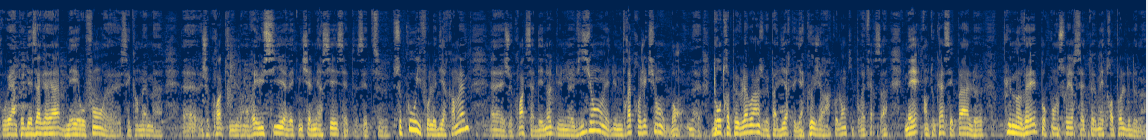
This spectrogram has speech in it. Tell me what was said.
trouvé un peu désagréable, mais au fond, euh, c'est quand même. euh, euh, je crois qu'ils ont réussi avec Michel Mercier cette, ce, coup, il faut le dire quand même. Je crois que ça dénote d'une vision et d'une vraie projection. Bon, d'autres peuvent l'avoir. Je ne veux pas dire qu'il n'y a que Gérard Collomb qui pourrait faire ça, mais en tout cas, c'est pas le plus mauvais pour construire cette métropole de demain.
